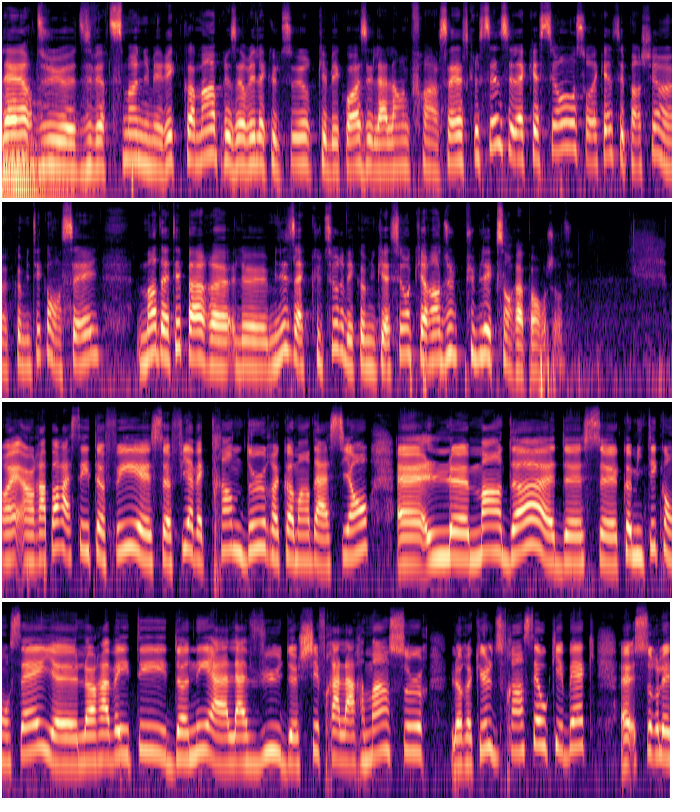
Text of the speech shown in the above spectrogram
L'ère du euh, divertissement numérique, comment préserver la culture québécoise et la langue française? Christine, c'est la question sur laquelle s'est penché un comité conseil mandaté par euh, le ministre de la Culture et des Communications qui a rendu public son rapport aujourd'hui. Oui, un rapport assez étoffé, euh, Sophie, avec 32 recommandations. Euh, le mandat de ce comité conseil euh, leur avait été donné à la vue de chiffres alarmants sur le recul du français au Québec, sur le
